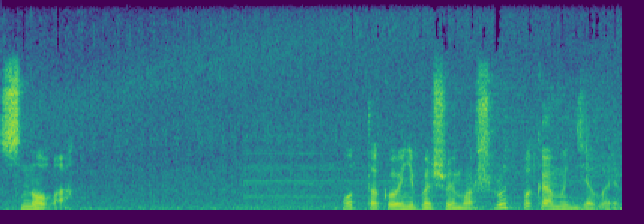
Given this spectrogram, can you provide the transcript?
Снова. Вот такой небольшой маршрут пока мы делаем.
